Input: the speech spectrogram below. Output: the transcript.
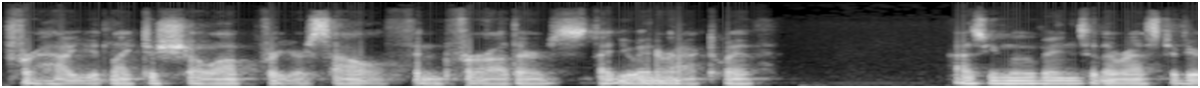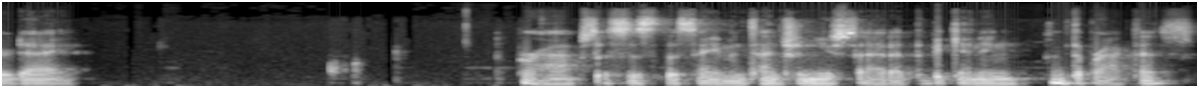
for how you'd like to show up for yourself and for others that you interact with as you move into the rest of your day. Perhaps this is the same intention you said at the beginning of the practice,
